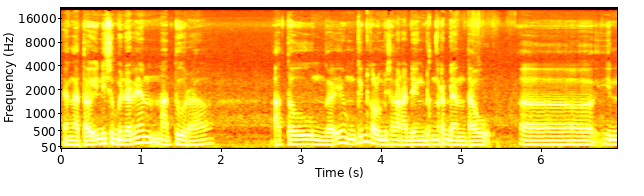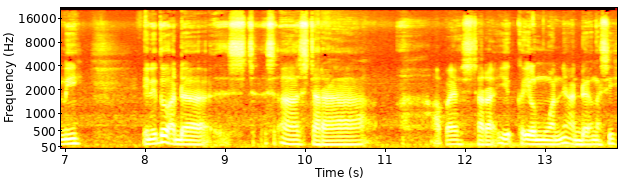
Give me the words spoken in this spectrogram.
yang nggak tahu ini sebenarnya natural atau enggak. Ya mungkin kalau misalkan ada yang denger dan tahu uh, ini ini tuh ada uh, secara apa ya secara keilmuannya ada nggak sih?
